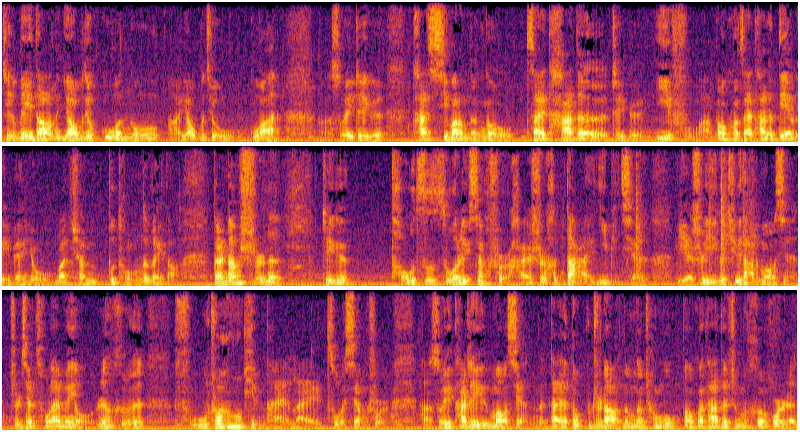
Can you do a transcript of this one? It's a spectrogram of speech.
这个味道呢，要不就过浓啊，要不就过暗，啊，所以这个他希望能够在他的这个衣服啊，包括在他的店里面有完全不同的味道。但是当时呢，这个投资做这香水还是很大一笔钱，也是一个巨大的冒险。之前从来没有任何的。服装品牌来做香水啊，所以他这个冒险呢，大家都不知道能不能成功。包括他的什么合伙人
